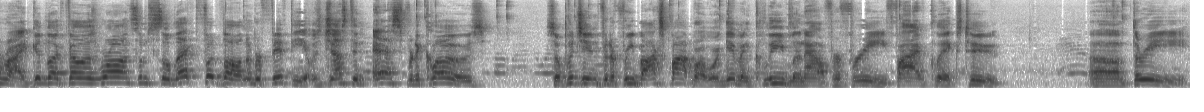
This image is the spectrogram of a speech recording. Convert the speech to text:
All right, good luck, fellas. We're on some select football, number 50. It was just an S for the close. So put you in for the free box spot, but we're giving Cleveland out for free. Five clicks, two, um, three,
